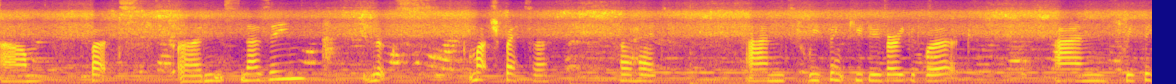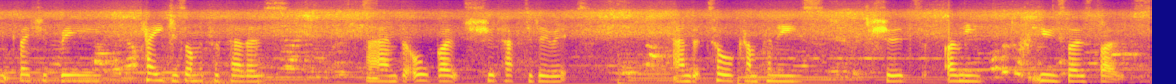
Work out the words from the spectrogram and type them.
Um, but uh, Nazim looks much better, her head, and we think you do very good work and we think there should be cages on the propellers and that all boats should have to do it and that tour companies should only use those boats.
